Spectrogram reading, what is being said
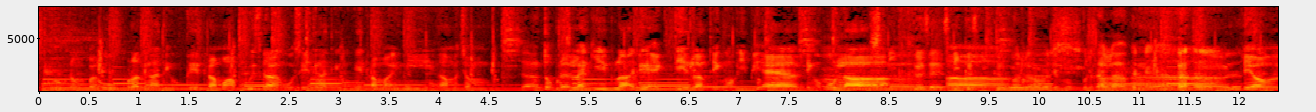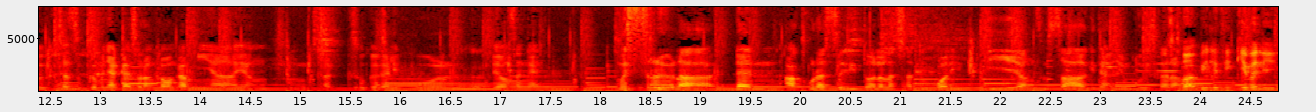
budak perempuan, "Oh, korang tengah tengok play drama apa sekarang?" "Oh, saya tengah tengok play drama ini." Ah macam Ya. untuk budak lelaki pula dia aktif dalam tengok EPL, tengok bola. Sneaker saya Sneaker Ah, sneaker Kalau Liverpool kalah kena. Ha, ha. Beliau saya suka menyakat seorang kawan kami lah yang suka Liverpool. Beliau sangat mesra lah dan aku rasa itu adalah satu kualiti yang susah kita nak jumpa sekarang. Sebab bila fikir balik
